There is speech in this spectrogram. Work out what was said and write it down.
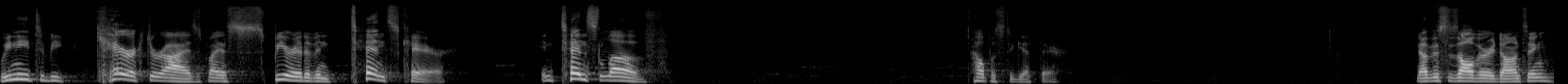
We need to be characterized by a spirit of intense care, intense love. Help us to get there. Now, this is all very daunting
